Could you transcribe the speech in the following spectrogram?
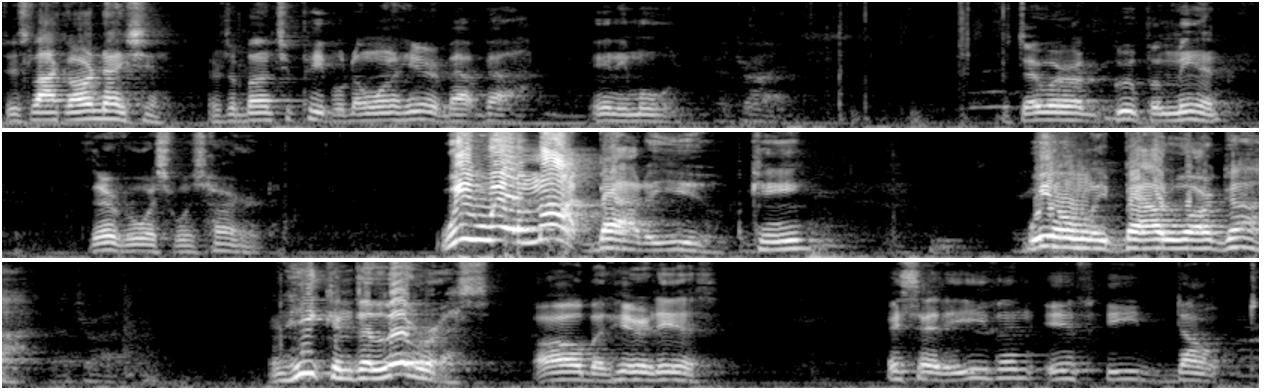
Just like our nation, there's a bunch of people don't want to hear about God anymore. That's right. But there were a group of men, their voice was heard. We will not bow to you, King. We only bow to our God. And He can deliver us. Oh, but here it is. They said, even if He don't,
